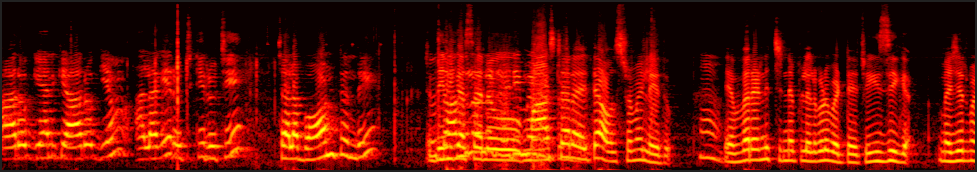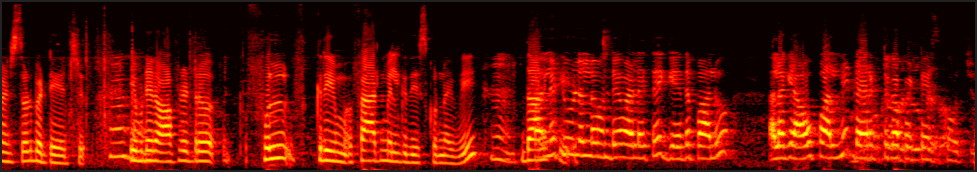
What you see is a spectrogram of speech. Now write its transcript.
ఆరోగ్యానికి ఆరోగ్యం అలాగే రుచికి రుచి చాలా బాగుంటుంది. దీనికి అసలు మాస్టర్ అయితే అవసరమే లేదు. ఎవరైనా చిన్న పిల్లలు కూడా పెట్టేయచ్చు ఈజీగా. మెజర్మెంట్స్ తోటి పెట్టేయచ్చు. ఇప్పుడు నేను half litre full cream fat milk తీసుకున్నవి. దానికి ఉండే వాళ్ళైతే గేదె పాలు అలాగే ఆవు పాలని డైరెక్ట్గా పెట్టేసుకోవచ్చు.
